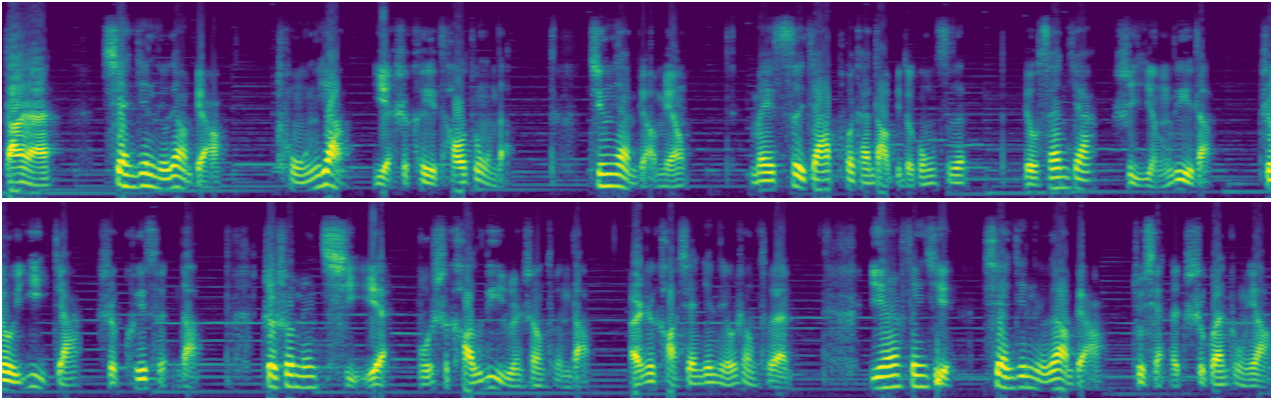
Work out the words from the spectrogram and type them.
当然，现金流量表同样也是可以操纵的。经验表明，每四家破产倒闭的公司，有三家是盈利的，只有一家是亏损的。这说明企业不是靠利润生存的。而是靠现金流生存，因而分析现金流量表就显得至关重要。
